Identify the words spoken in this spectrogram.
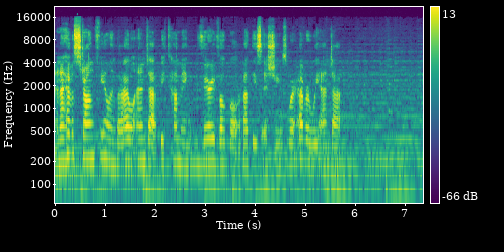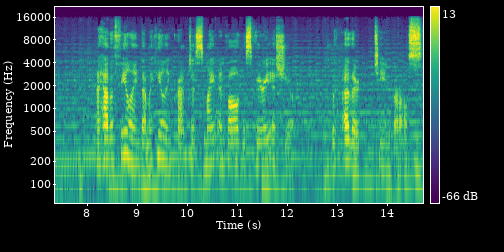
and I have a strong feeling that I will end up becoming very vocal about these issues wherever we end up. I have a feeling that my healing practice might involve this very issue with other teen girls.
